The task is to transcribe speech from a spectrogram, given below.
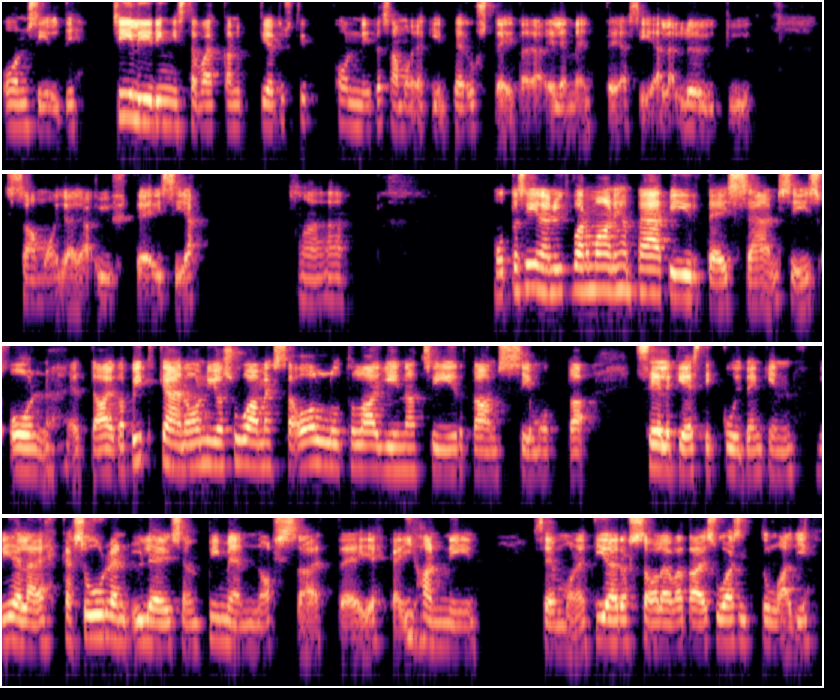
on silti cheerleadingistä, vaikka nyt tietysti on niitä samojakin perusteita ja elementtejä siellä löytyy samoja ja yhteisiä. Ää, mutta siinä nyt varmaan ihan pääpiirteissään siis on, että aika pitkään on jo Suomessa ollut lajina cheer-tanssi, mutta selkeästi kuitenkin vielä ehkä suuren yleisön pimennossa, että ei ehkä ihan niin semmoinen tiedossa oleva tai suosittu laji.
